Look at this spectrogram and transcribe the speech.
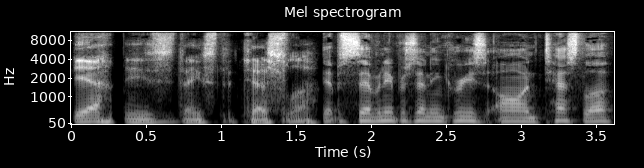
Yeah, he's thanks to Tesla. Yep, 70% increase on Tesla.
